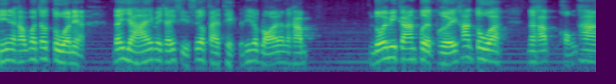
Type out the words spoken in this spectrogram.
นี้นะครับ ว่าเจ้าตัวเนี่ยได้ย้ายไปใช้สีเสื้อแฟร์เทคไปที่เรียบร้อยแล้วนะครับ โดยมีการเปิดเผยค่าตัวนะครับของทาง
